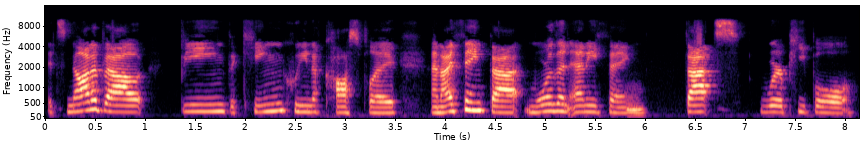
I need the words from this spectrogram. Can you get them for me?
It's not about being the king queen of cosplay. And I think that more than anything, that's where people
